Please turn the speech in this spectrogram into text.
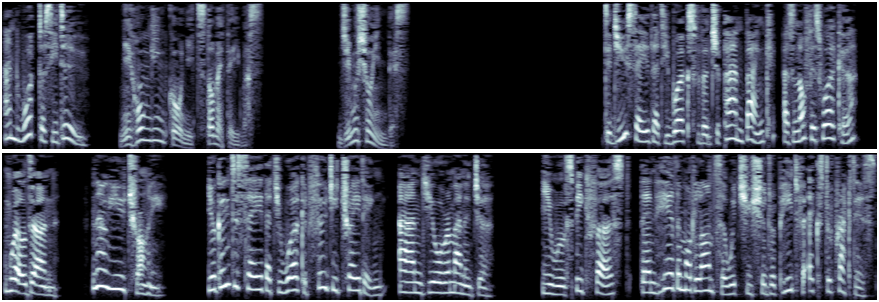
and what does he do? 日本銀行に勤めています。事務所員です。 Did you say that he works for the Japan Bank as an office worker? Well done. Now you try. You're going to say that you work at Fuji Trading and you're a manager. You will speak first, then hear the model answer which you should repeat for extra practice.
